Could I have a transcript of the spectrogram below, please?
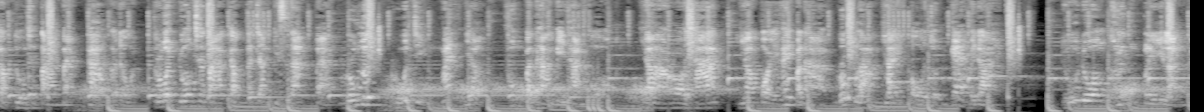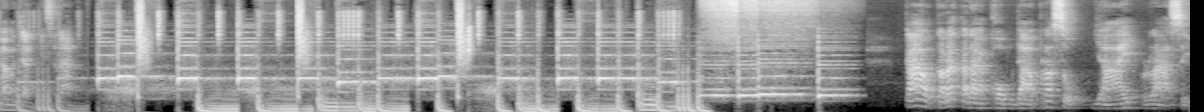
กับดวงชะตาแบบก้าวกระโดดตรวจดวงชะตากับอาจารย์กฤษณะแบบรู้ลึกรู้จริงแม่นยำทุกปัญหามีทางออกอย่ารอช้า อย่าปล่อยให้ปัญหารุกลามใหญ่โตจนแก้ไม่ได้ ดูดวงของปีหลังกัรอจัดย์กิษณะ9กรกฎาคมดาวพระศุกร์ย้ายราศี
